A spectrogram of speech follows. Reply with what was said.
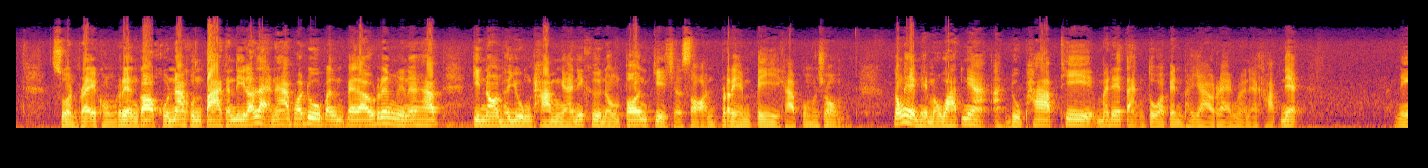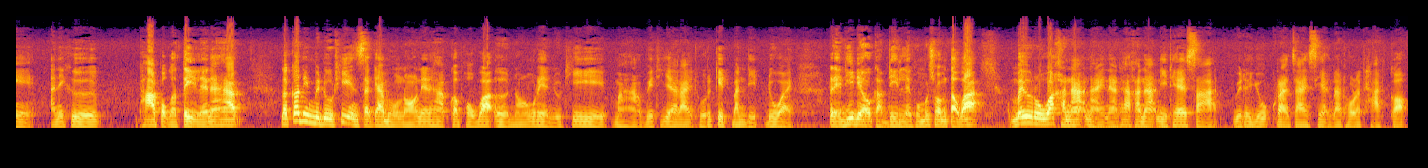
ส่วนพระเอกของเรื่องก็คุ้นหน้าคุ้นตากันดีแล้วแหละนะครับเพราะดูไปแล้วเรื่องหนึงนะครับ กินนอนพยุงทำไงนี่คือน้องต้นกีชสอนเปรมปีครับคุณผู้ชม น้องเหมเหมวัฒเนี่ยดูภาพที่ไม่ได้แต่งตัวเป็นพญาแรงหน่อยนะครับเนี่ยนี่อันนี้คือภาพปกติเลยนะครับ แล้วก็ดินไปดูที่อินสตาแกรมของน้องเนี่ยนะครับก็พบว่าเออน้องเรียนอยู่ที่มหาวิทยาลัยธุรกิจบัณฑิตด้วย เรียนที่เดียวกับดินเลยคุณผู้ชม แต่ว่าไม่รู้ว่าคณะไหนนะถ้าคณะนิเทศศาสตร์ วิทยุกระจายเสียงและโทรทัศน์ก็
